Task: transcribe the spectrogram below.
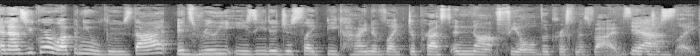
And as you grow up and you lose that, it's Mm-hmm. really easy to just like be kind of like depressed and not feel the Christmas vibes Yeah. and just like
